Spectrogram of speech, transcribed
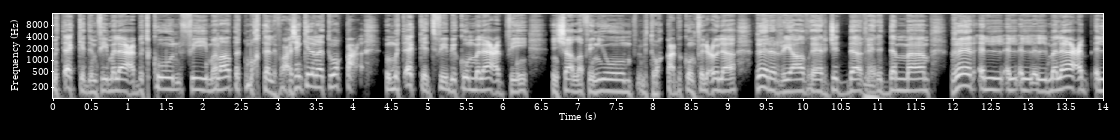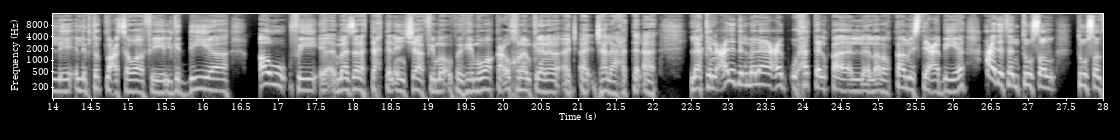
متأكد إن في ملاعب بتكون في مناطق مختلفة وعشان كذا أنا أتوقع ومتأكد في بيكون ملاعب في إن شاء الله في نيوم متوقع بيكون في العلا غير الرياض غير جدة غير مم. الدمام غير ال- ال- ال- الملاعب اللي اللي بتطلع سواء في القدية أو في ما زالت تحت الإنشاء في في مواقع أخرى يمكن أنا أجهلها حتى الآن. لكن عدد الملاعب وحتى الأرقام الاستيعابية عادة توصل توصل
